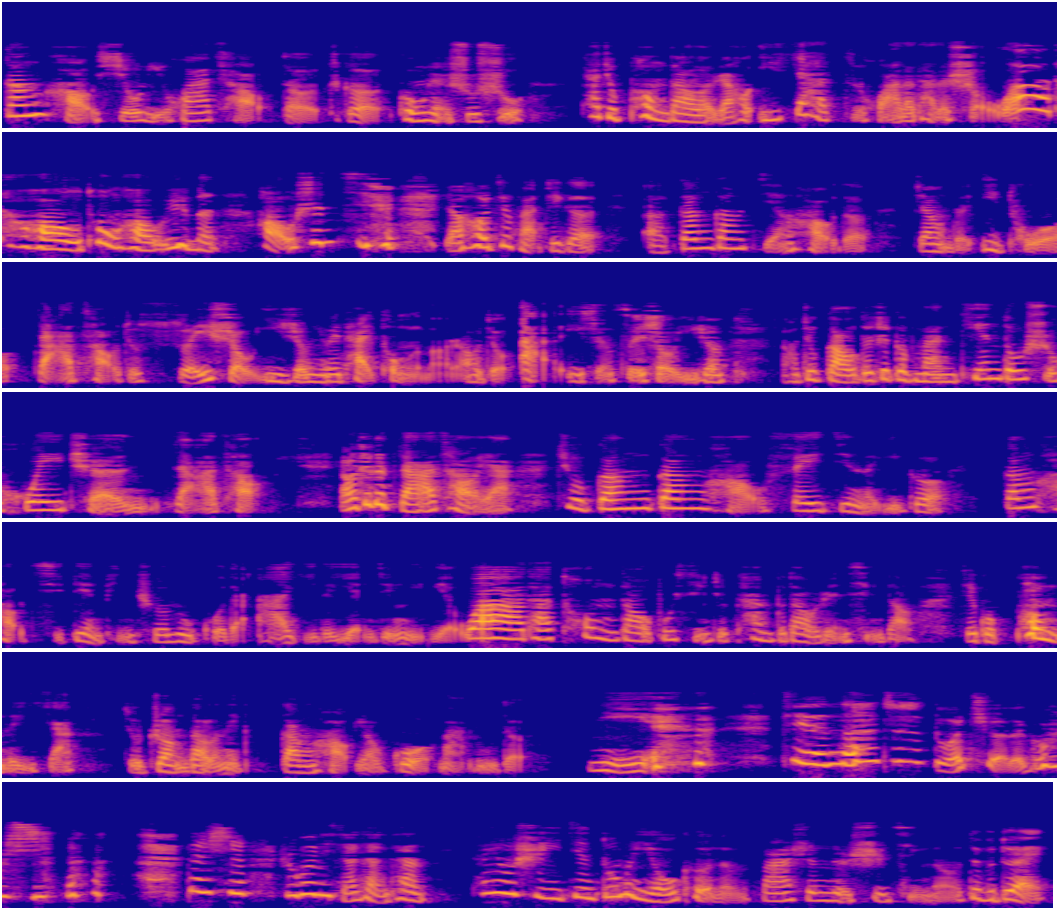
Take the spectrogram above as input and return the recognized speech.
刚好修理花草的这个工人叔叔，他就碰到了，然后一下子划了他的手。哇，他好痛，好郁闷，好生气。然后就把这个呃刚刚剪好的这样的一坨杂草就随手一扔，因为太痛了嘛。然后就啊一声随手一扔，然后就搞得这个满天都是灰尘杂草。然后这个杂草呀，就刚刚好飞进了一个刚好骑电瓶车路过的阿姨的眼睛里面，哇，她痛到不行，就看不到人行道，结果砰的一下就撞到了那个刚好要过马路的你。天呐，这是多扯的故事！但是如果你想想看，它又是一件多么有可能发生的事情呢？对不对？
